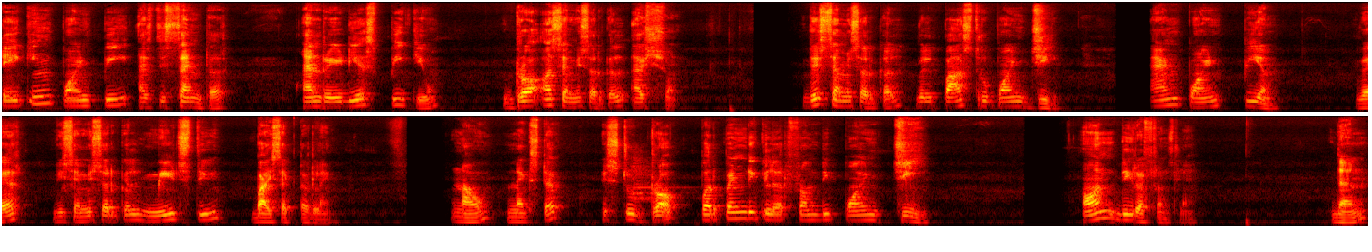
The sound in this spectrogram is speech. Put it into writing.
taking point P as the center and radius PQ, draw a semicircle as shown. This semicircle will pass through point G and point PM where the semicircle meets the bisector line. Now next step is to draw perpendicular from the point G on the reference line. Then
